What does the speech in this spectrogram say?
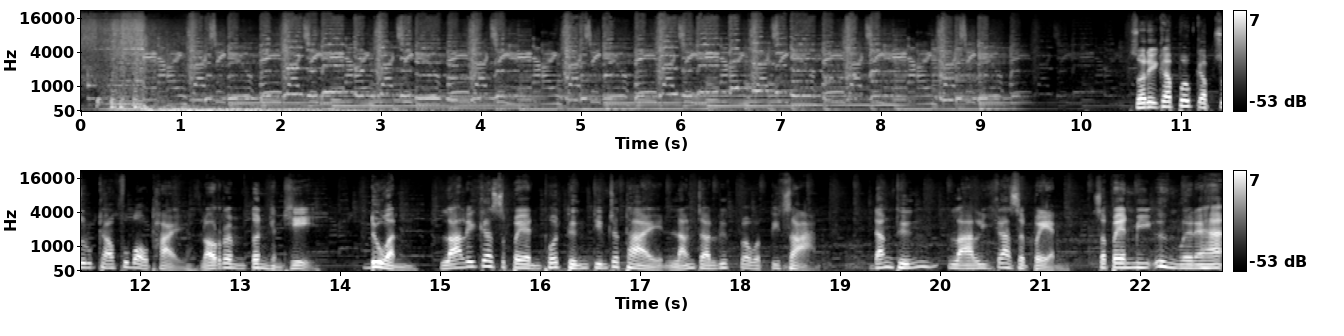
สวัสดีครับพบกับสุรข่าวฟุตบอลไทย เราเริ่มต้นกันที่ ด่วนลาลิกาสเปนพูดถึงทีมชาติไทยหลังจากลึกประวัติศาสตร์ ดังถึงลาลิกาสเปน สเปนมีอึ้งเลยนะฮะ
